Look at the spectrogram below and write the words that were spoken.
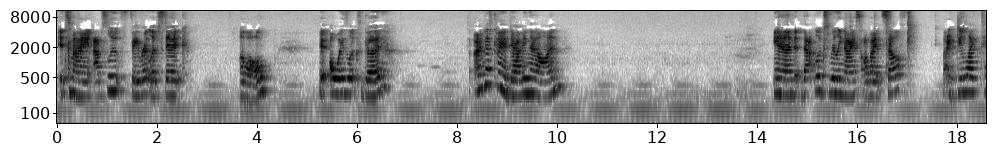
It's my absolute favorite lipstick of all. It always looks good. So I'm just kind of dabbing that on. And that looks really nice all by itself. I do like to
